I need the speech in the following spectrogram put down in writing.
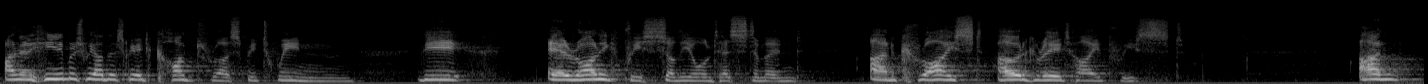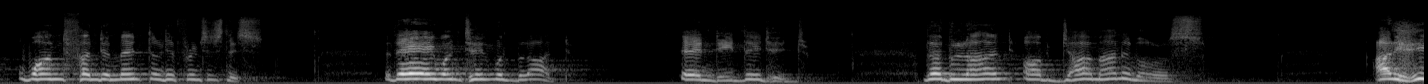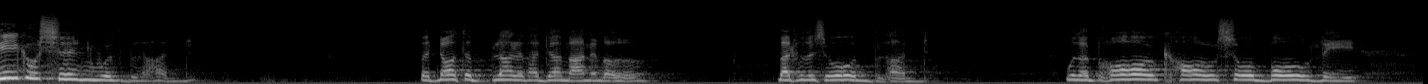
And in Hebrews, we have this great contrast between the Aaronic priests of the Old Testament and Christ, our great high priest. And one fundamental difference is this they went in with blood. Indeed, they did. The blood of dumb animals. And he goes in with blood. But not the blood of a dumb animal, but with his own blood. With a Paul calls so boldly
